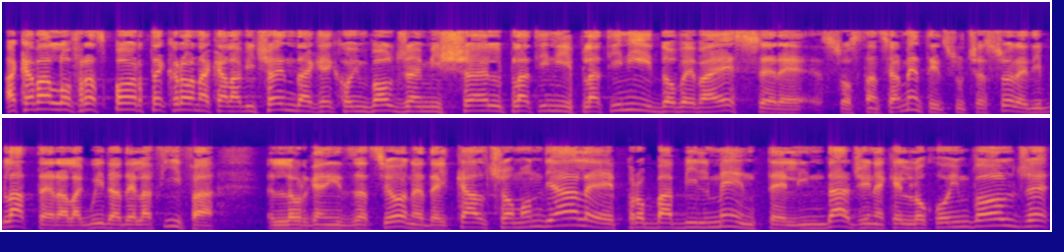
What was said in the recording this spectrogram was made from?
A cavallo fra sport e cronaca la vicenda che coinvolge Michel Platini. Platini doveva essere sostanzialmente il successore di Blatter alla guida della FIFA, l'organizzazione del calcio mondiale e probabilmente l'indagine che lo coinvolge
